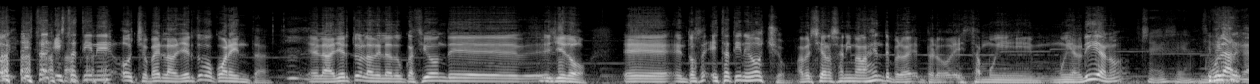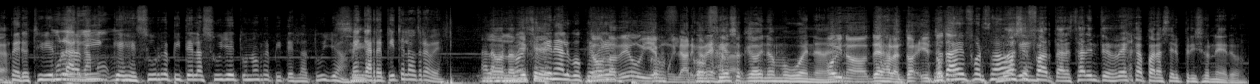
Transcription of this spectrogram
hoy- esta, esta tiene 8, ver, la de ayer tuvo 40. Eh, La de ayer tuvo la de la educación de eh, Lledó. Eh, entonces, esta tiene 8. A ver si ahora se anima la gente, pero, eh, pero está muy, muy al día, ¿no? Sí, sí. Sí, pero estoy- Pero estoy viendo Muy larga, David, muy- que Jesús repite la suya y tú no repites la tuya. Venga, repítela otra vez. A lo No, la mejor que- tiene algo que No, ver. la de hoy es muy larga. Confieso déjala. que hoy no es muy buena. ¿eh? Hoy no, déjala. Entonces, ¿No te has esforzado? No hace falta estar entre rejas para ser prisionero.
